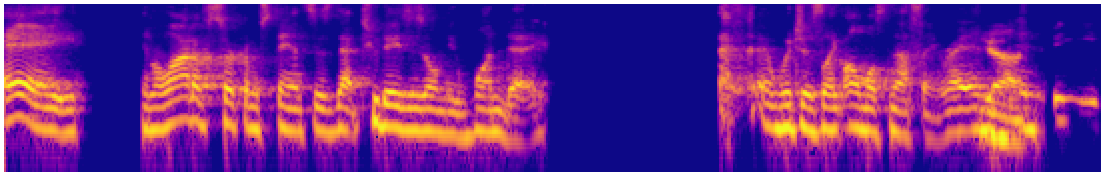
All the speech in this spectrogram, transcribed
A, in a lot of circumstances, that two days is only one day, which is like almost nothing, right? And, yeah. and B,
